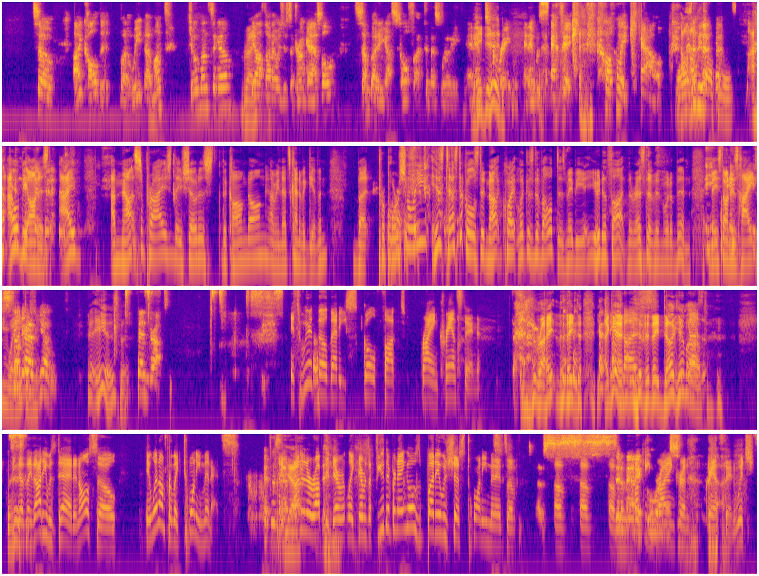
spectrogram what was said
So I called it what a week, a month, two months ago. Right. Y'all thought I was just a drunk asshole. Somebody got skull fucked in this movie, and They it was did. great, and it was epic. Holy cow! I'll- I'll be- I, I will be honest. I I'm not surprised they showed us the Kong dong. I mean, that's kind of a given. But proportionally, his testicles did not quite look as developed as maybe you'd have thought the rest of him would have been, based on his height and He's weight. still kind of young. He is, but Ten drops. It's weird though that he skull fucked Bryan Cranston. right? They d- again Because- they dug him because- up. because they thought he was dead, and also it went on for like 20 minutes, It was like. Yeah. uninterrupted. There, were- like there was a few different angles, but it was just 20 minutes of of of cinematic fucking Bryan. Cran- Cranston, which sh-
